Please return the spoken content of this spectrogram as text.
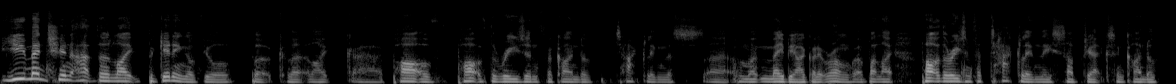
you mentioned at the like beginning of your book that like uh, part of part of the reason for kind of tackling this, uh, maybe I got it wrong, but, but like part of the reason for tackling these subjects and kind of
